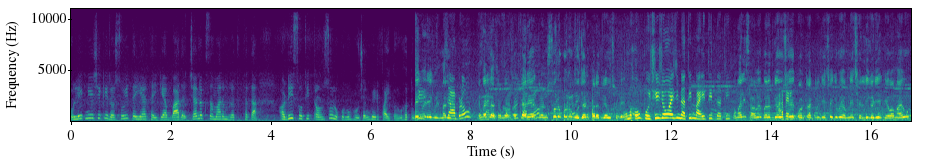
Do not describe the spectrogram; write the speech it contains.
ઉલ્લેખનીય છે કે રસોઈ તૈયાર થઈ ગયા બાદ અચાનક સમારંભ રદ થતાં અઢીસોથી ત્રણસો લોકોનું ભોજન વેડફાઈ ગયું હતું. સાંભળો અત્યારે ત્રણસો લોકોનું ભોજન પરત ગયું છે હું પૂછી જોઉં હજી નથી માહિતી જ નથી. અમારી સામે પરત ગયું છે કોન્ટ્રાક્ટર કહે છે કે ભાઈ અમને છેલ્લી ઘડીએ કહેવામાં આવ્યું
